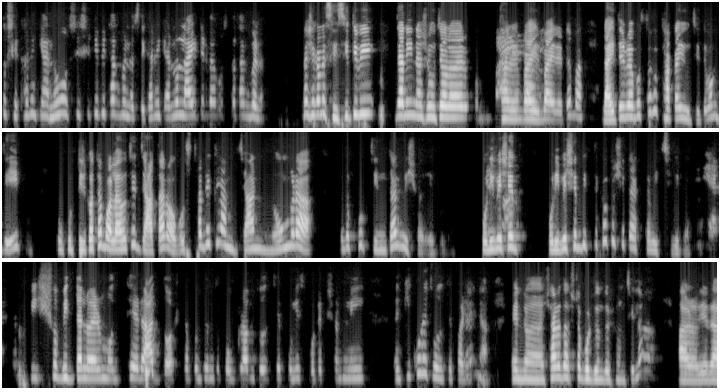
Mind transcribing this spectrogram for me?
তো সেখানে কেন সিসিটিভি থাকবে না? সেখানে কেন লাইটের ব্যবস্থা থাকবে না? না সেখানে সিসিটিভি জানি না শৌচালয়ের বাইরেটা বা লাইটের ব্যবস্থা তো থাকাই উচিত। এবং যেই পুকুরটির কথা বলা হচ্ছে যা তার অবস্থা দেখলাম যা নোংরা এটা খুব চিন্তার বিষয় এগুলো। পরিবেশের পরিবেশের দিক থেকেও তো সেটা একটা বিচ্ছিরি ব্যাপার। বিশ্ববিদ্যালয়ের মধ্যে রাত দশটা পর্যন্ত প্রোগ্রাম চলছে পুলিশ প্রোটেকশন নেই কি করে চলতে পারে? তাই না? সাড়ে দশটা পর্যন্ত শুনছিলাম। আর এরা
